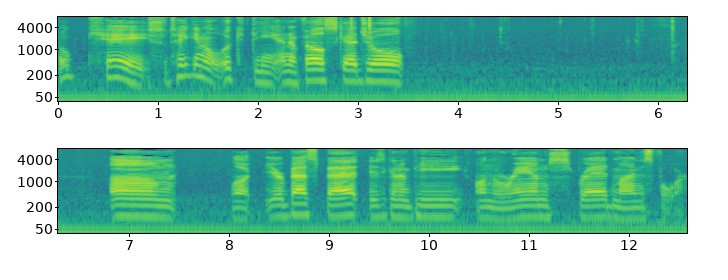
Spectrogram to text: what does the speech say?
Okay, so taking a look at the NFL schedule. Um, look, your best bet is going to be on the Rams spread minus four.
